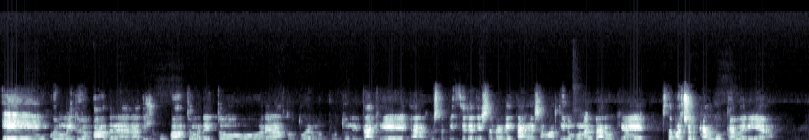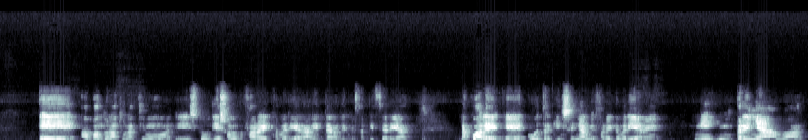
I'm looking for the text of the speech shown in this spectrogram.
E in quel momento mio padre era disoccupato, mi ha detto Renato, tu hai un'opportunità che era questa pizzeria di Salernitania a San Martino Monebergo che stava cercando un cameriere e ho abbandonato un attimo gli studi e sono andato a fare il cameriere all'interno di questa pizzeria, la quale, eh, oltre che insegnarmi a fare il cameriere, mi impregnava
